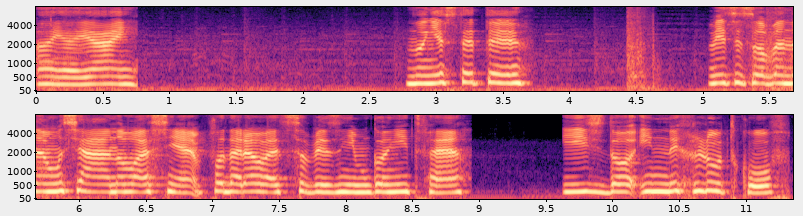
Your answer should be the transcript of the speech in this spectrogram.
Ajajaj. No niestety. Wiecie co, będę musiała, no właśnie, podarować sobie z nim gonitwę. I iść do innych ludków.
